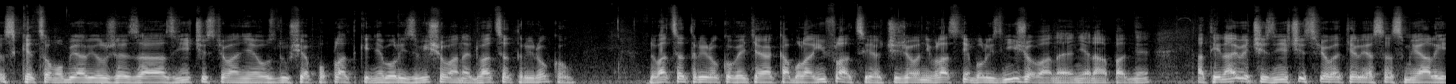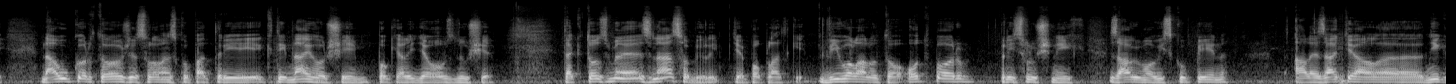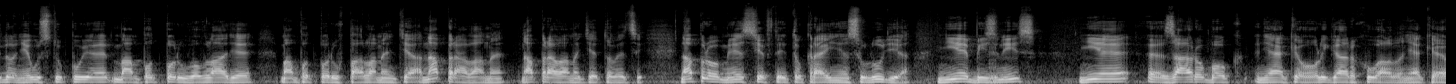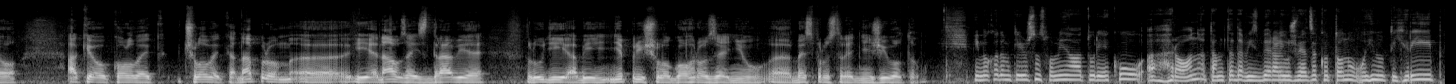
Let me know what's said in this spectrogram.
keď som objavil, že za znečisťovanie ovzdušia poplatky neboli zvyšované 23 rokov. 23 rokov viete, aká bola inflácia, čiže oni vlastne boli znižované nenápadne. A tí najväčší znečisťovateľia sa smiali na úkor toho, že Slovensko patrí k tým najhorším, pokiaľ ide o ovzdušie tak to sme znásobili, tie poplatky. Vyvolalo to odpor príslušných záujmových skupín, ale zatiaľ e, nikto neustupuje. Mám podporu vo vláde, mám podporu v parlamente a naprávame, naprávame tieto veci. Na prvom mieste v tejto krajine sú ľudia. Nie biznis, nie e, zárobok nejakého oligarchu alebo nejakého akéhokoľvek človeka. Na prvom e, je naozaj zdravie ľudí, aby neprišlo k ohrozeniu e, bezprostredne životov. Mimochodom, keď už som spomínala tú rieku Hron, tam teda vyzbierali už viac ako tonu uhynutých rýb,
